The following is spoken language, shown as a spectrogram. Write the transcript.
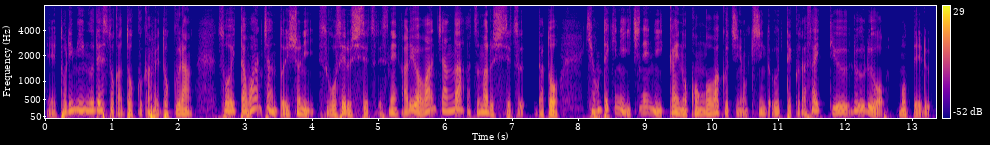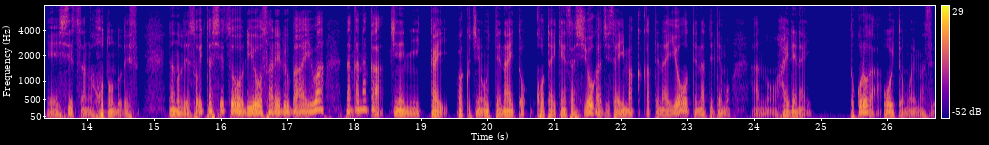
え、トリミングですとかドッグカフェ、ドッグラン、そういったワンちゃんと一緒に過ごせる施設ですね。あるいはワンちゃんが集まる施設だと、基本的に1年に1回の混合ワクチンをきちんと打ってくださいっていうルールを持っている、え、施設さんがほとんどです。なので、そういった施設を利用される場合は、なかなか1年に1回ワクチンを打ってないと、抗体検査しようが実際今かかってないよってなってても、あの、入れないところが多いと思います。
